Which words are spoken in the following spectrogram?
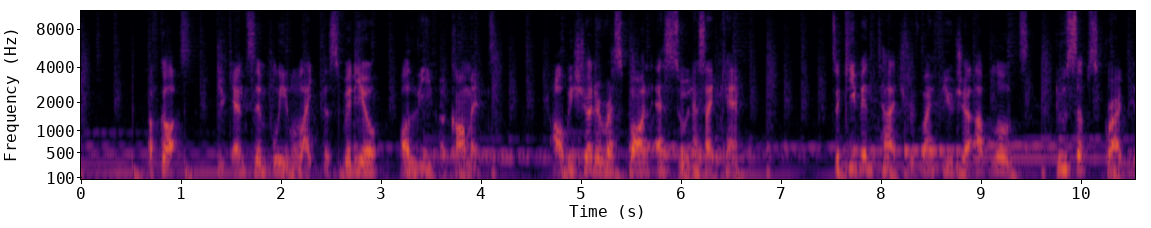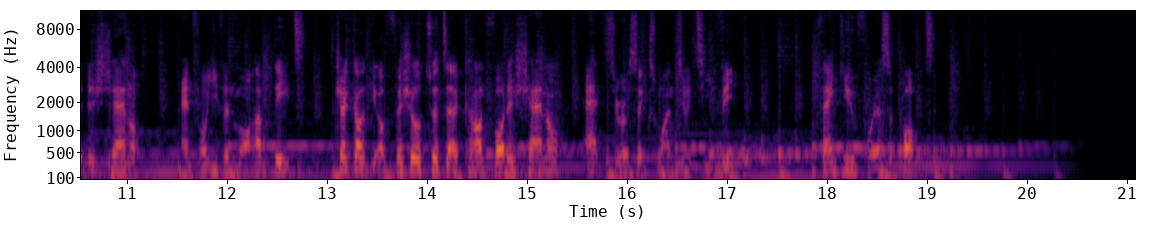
Of course, you can simply like this video or leave a comment. I'll be sure to respond as soon as I can. To keep in touch with my future uploads, do subscribe to this channel and for even more updates, check out the official Twitter account for this channel at 0612TV. Thank you for your support.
